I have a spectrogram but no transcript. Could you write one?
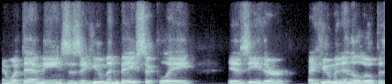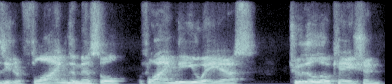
And what that means is a human basically is either a human in the loop is either flying the missile, flying the UAS to the location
